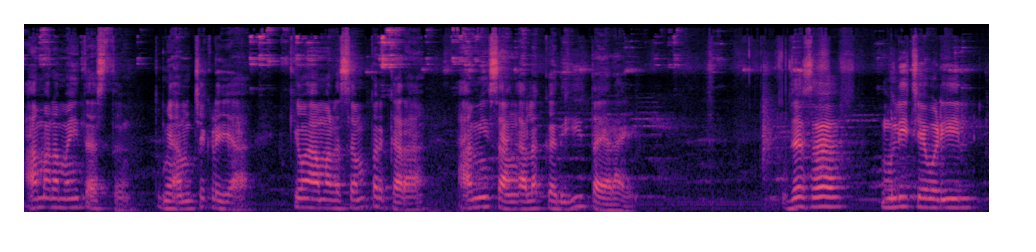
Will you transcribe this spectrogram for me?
आम्हाला माहीत असतं. तुम्ही आमच्याकडे या किंवा आम्हाला संपर्क करा. आम्ही सांगायला कधीही तयार आहे. जसं मुलीचे वडील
